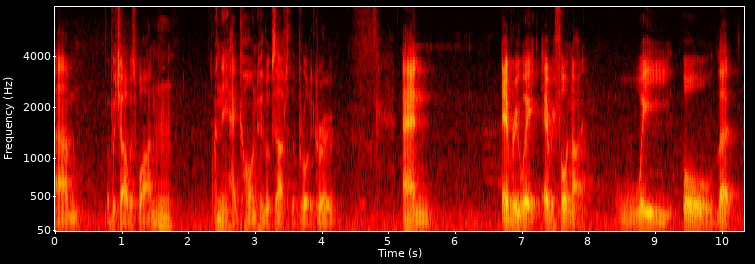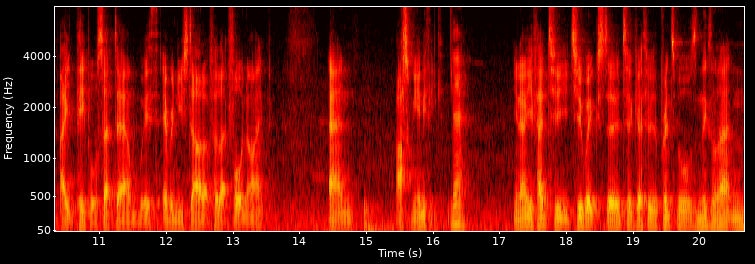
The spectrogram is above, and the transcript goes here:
um, of which I was one, Hmm. and then you had Con, who looks after the broader group, and every week, every fortnight, we all that eight people sat down with every new starter for that fortnight, and asked me anything yeah. you know, you've had two two weeks to, to go through the principles and things like that, and,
